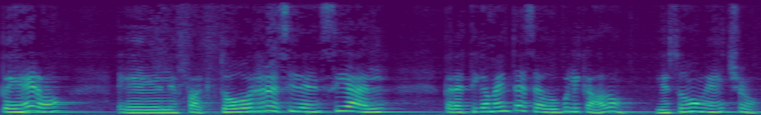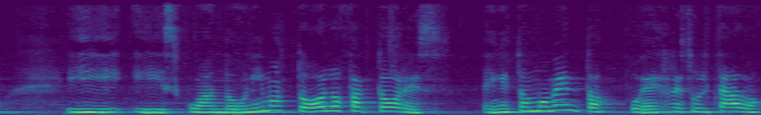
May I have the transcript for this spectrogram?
pero eh, el factor residencial prácticamente se ha duplicado y eso es un hecho. Y, y cuando unimos todos los factores en estos momentos, pues resultado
